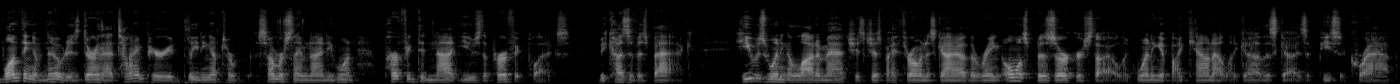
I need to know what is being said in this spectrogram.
One thing of note is during that time period leading up to SummerSlam 91, Perfect did not use the Perfect Plex because of his back. He was winning a lot of matches just by throwing this guy out of the ring, almost berserker style, like winning it by count out, like, oh, this guy's a piece of crap.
